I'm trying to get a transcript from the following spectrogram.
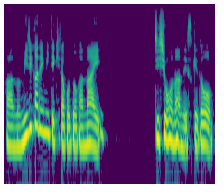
あの、身近で見てきたことがない事象なんですけど、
